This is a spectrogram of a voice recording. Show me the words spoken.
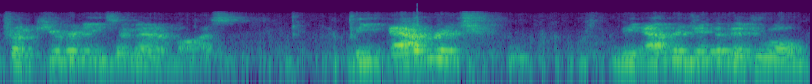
from puberty to menopause, the average, the average individual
